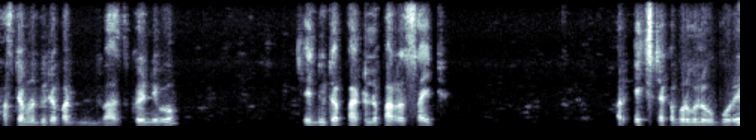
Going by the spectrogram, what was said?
ফার্স্টে আমরা দুইটা পার্ট ভাজ করে নিব। এই দুইটা পার্ট হলো পাড়ার সাইড আর এক্সট্রা কাপড়গুলো উপরে।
